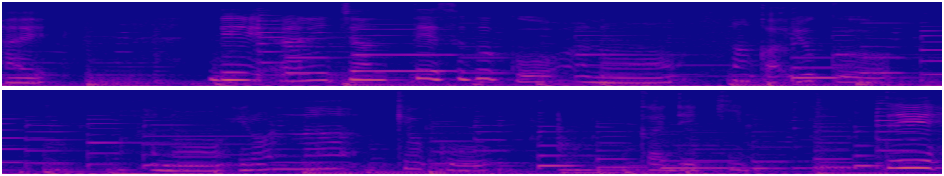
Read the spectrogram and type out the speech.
はい。でラニちゃんってすごくあのなんかよくあのいろんな曲ができて、え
